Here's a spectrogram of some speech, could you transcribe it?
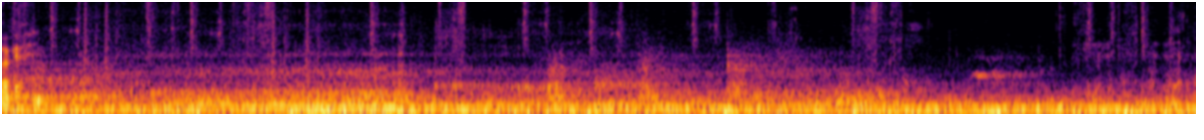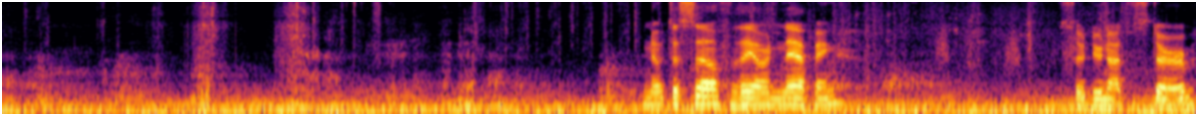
Okay. Note to self, they are napping. So do not disturb.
